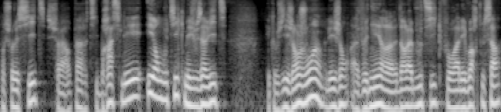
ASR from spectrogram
donc sur le site, sur la partie bracelet et en boutique, mais je vous invite, et comme je dis, j'enjoins les gens à venir euh, dans la boutique pour aller voir tout ça.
